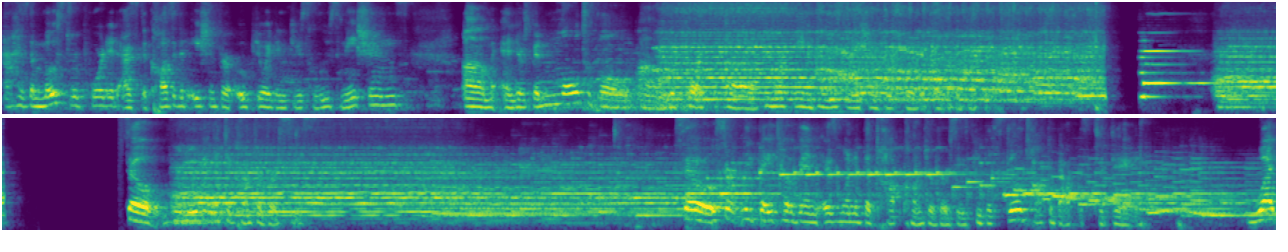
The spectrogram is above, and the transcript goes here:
has the most reported as the causative agent for opioid-induced hallucinations. Um, and there's been multiple um, reports of morphine hallucinations reported So we're moving into controversies. So certainly Beethoven is one of the top controversies. People still talk about this today. What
